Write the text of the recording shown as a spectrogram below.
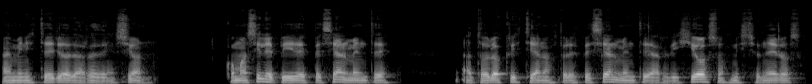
al ministerio de la redención, como así le pide especialmente a todos los cristianos, pero especialmente a religiosos, misioneros,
